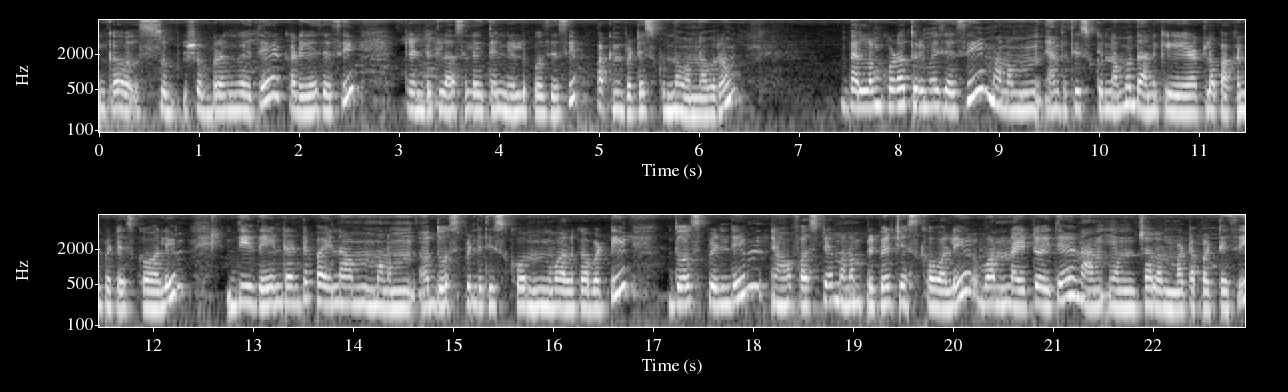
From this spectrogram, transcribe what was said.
ఇంకా శుభ్రంగా అయితే కడిగేసేసి రెండు గ్లాసులు అయితే నీళ్ళు పోసేసి పక్కన పెట్టేసుకుందాం వన్ అవరు బెల్లం కూడా తురిమేసేసి మనం ఎంత తీసుకున్నామో దానికి అట్లా పక్కన పెట్టేసుకోవాలి. ఇది ఇదేంటంటే పైన మనం దోసపిండి తీసుకున్న వాళ్ళు కాబట్టి దోసపిండి ఫస్టే మనం ప్రిపేర్ చేసుకోవాలి. వన్ నైట్ అయితే నాన్ ఉంచాలన్నమాట పట్టేసి.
